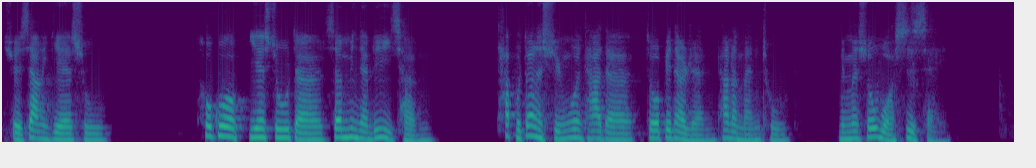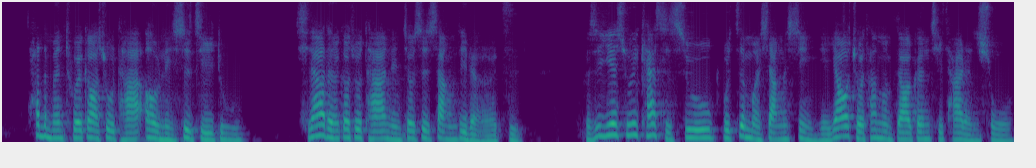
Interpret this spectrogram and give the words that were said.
学像耶稣，透过耶稣的生命的历程，他不断的询问他的周边的人，他的门徒：“你们说我是谁？”他的门徒会告诉他：“哦，你是基督。”其他的人告诉他：“你就是上帝的儿子。”可是耶稣一开始似乎不这么相信，也要求他们不要跟其他人说。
